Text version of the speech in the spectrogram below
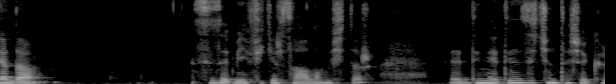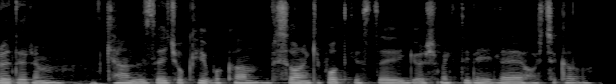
ya da size bir fikir sağlamıştır. Dinlediğiniz için teşekkür ederim. Kendinize çok iyi bakın. Bir sonraki podcast'te görüşmek dileğiyle. Hoşçakalın.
